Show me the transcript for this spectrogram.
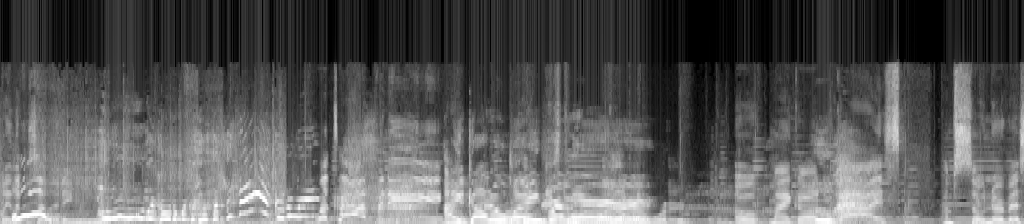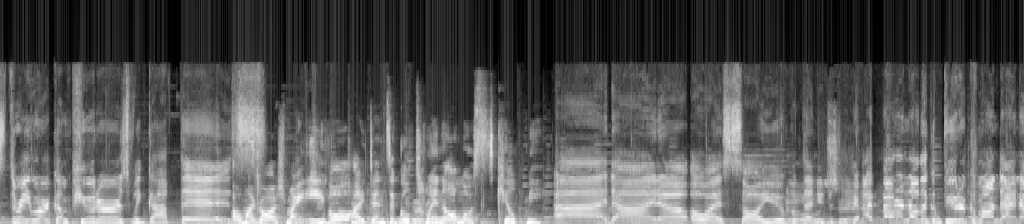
play the facility. Oh my god! Oh my god! I got away! What's happening? I got away from to run by a her. Oh my god, you guys. I'm so nervous. Three more computers. We got this. Oh my gosh! My evil identical twin almost killed me. Hi, Dino. Oh, I saw you, but then you just. disappeared. Sam. I found another computer. Come on, Dino.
